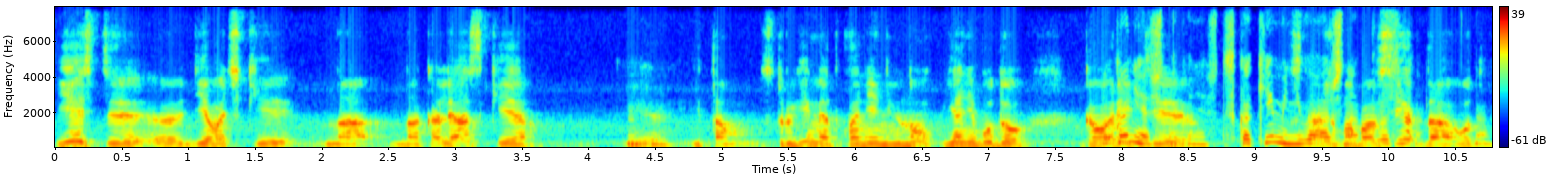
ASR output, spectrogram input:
Есть э, девочки на, на коляске угу. и, и там с другими отклонениями. Ну, я не буду говорить... Ну, конечно, конечно. С какими, неважно. Обо просто... всех, да. Вот да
